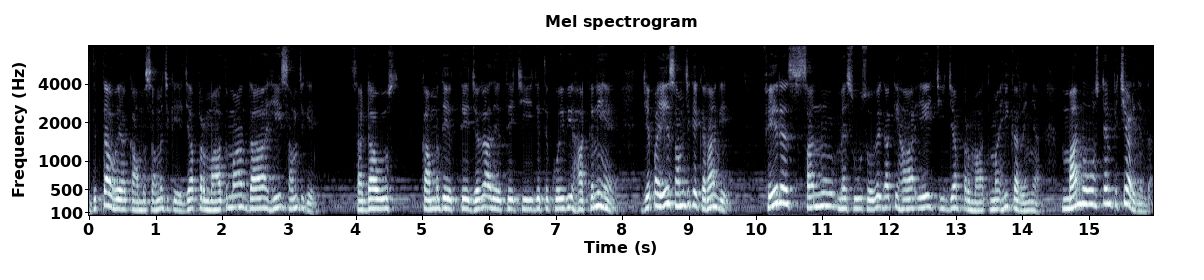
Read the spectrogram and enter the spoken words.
ਦਿੱਤਾ ਹੋਇਆ ਕੰਮ ਸਮਝ ਕੇ ਜਾਂ ਪਰਮਾਤਮਾ ਦਾ ਹੀ ਸਮਝ ਕੇ, ਸਾਡਾ ਉਸ ਕੰਮ ਦੇ ਉੱਤੇ, ਜਗ੍ਹਾ ਦੇ ਉੱਤੇ ਚੀਜ਼ ਦੇ ਉੱਤੇ ਕੋਈ ਵੀ ਹੱਕ ਨਹੀਂ ਹੈ। ਜੇ ਆਪਾਂ ਇਹ ਸਮਝ ਕੇ ਕਰਾਂਗੇ, ਫਿਰ ਸਾਨੂੰ ਮਹਿਸੂਸ ਹੋਵੇਗਾ ਕਿ ਹਾਂ, ਇਹ ਚੀਜ਼ਾਂ ਪਰਮਾਤਮਾ ਹੀ ਕਰ ਰਹੀਆਂ। ਮਨ ਉਸ ਟਾਈਮ ਪਿੱਛੇ ਹਟ ਜਾਂਦਾ।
